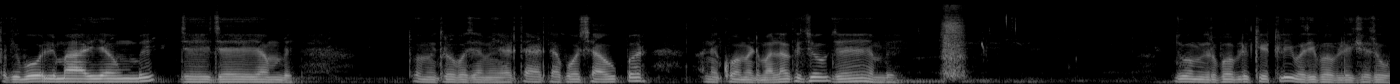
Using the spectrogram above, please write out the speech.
તો કે બોલ મારી અંબે, જય જય અંબે. તો મિત્રો પછી અમે હેડતા હેડતા પહોંચ્યા ઉપર અને કોમેન્ટમાં લખજો, જય અંબે. જુઓ મિત્રો પબ્લિક કેટલી બધી પબ્લિક છે, જુઓ.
